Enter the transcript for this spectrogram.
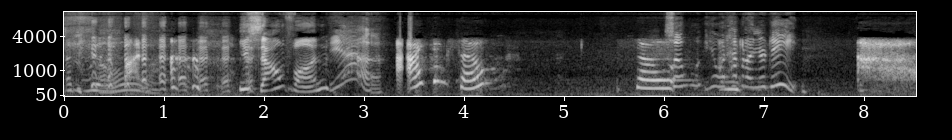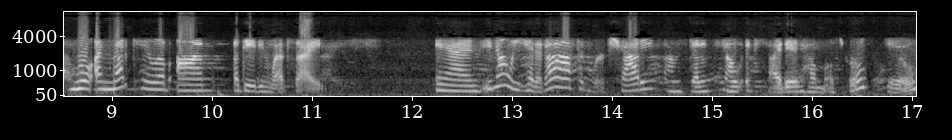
Like, really fun. You sound fun. Yeah. I think so. So, So, you know, what happened on your date? well, I met Caleb on a dating website. And, you know, we hit it off and we're chatting. I was getting, you know, excited how most girls do.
